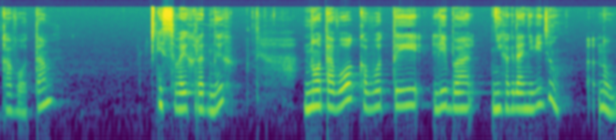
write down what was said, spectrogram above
кого-то из своих родных, но того, кого ты либо никогда не видел, ну,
